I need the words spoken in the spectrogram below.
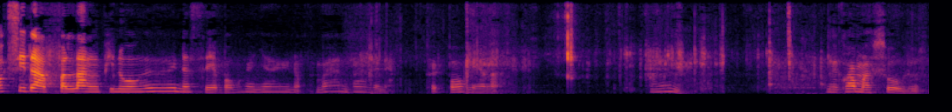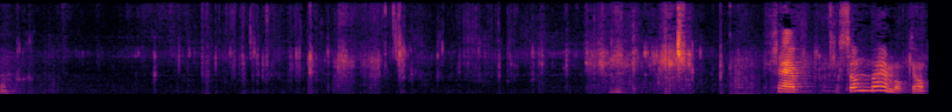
มักซิดาฝรั่งพี่น้องเอ้ยนะเสียบอกว่าง่ายเนาะบ้านบ้านเลยเนี่ย เคยบอกแล้วล่ะอืมมีความมาสูงสุดแซ่บส้มบ้านบอกจบ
